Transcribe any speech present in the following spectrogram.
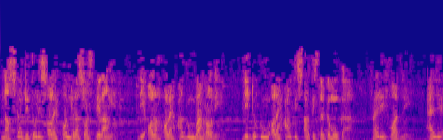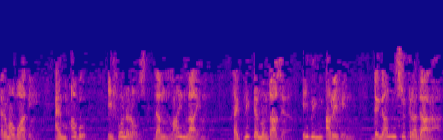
Naskah ditulis oleh Pondra Swasti Langit, diolah oleh Agung Bahrodi, didukung oleh artis-artis terkemuka, Ferry Fadli, Eli Ermawati, M. Abu, Ivone Rose, dan lain-lain. Teknik dan montase, Ibing Arifin, dengan sutradara,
